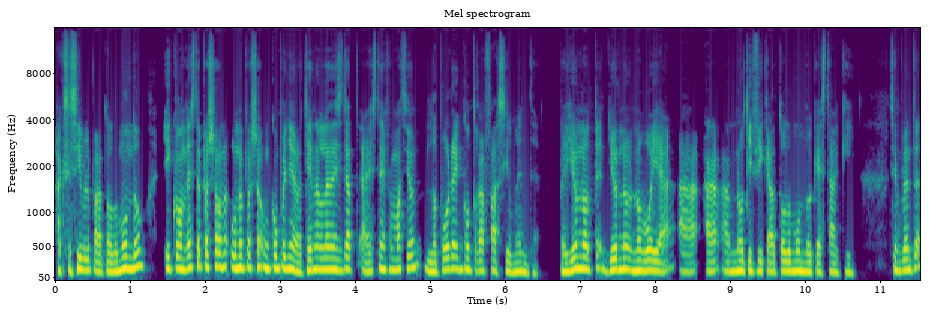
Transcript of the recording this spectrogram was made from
accesible para todo el mundo y cuando esta persona, una persona, un compañero tiene la necesidad a esta información, lo puede encontrar fácilmente. Pero yo no, yo no, no voy a, a, notificar a todo el mundo que está aquí. Simplemente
